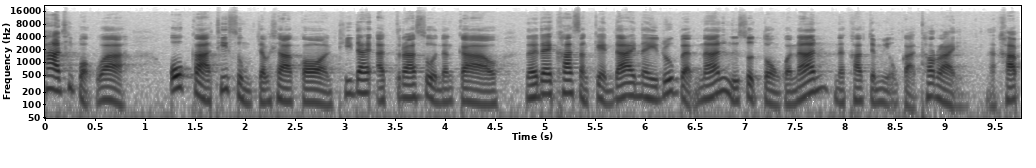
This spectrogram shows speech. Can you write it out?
ค่าที่บอกว่า โอกาสที่สุ่มจากประชากรที่ได้อัตราส่วนดังกล่าว และได้ค่าสังเกตได้ในรูปแบบนั้น หรือสุดโต่งกว่านั้นนะครับจะมีโอกาสเท่าไหร่นะครับ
